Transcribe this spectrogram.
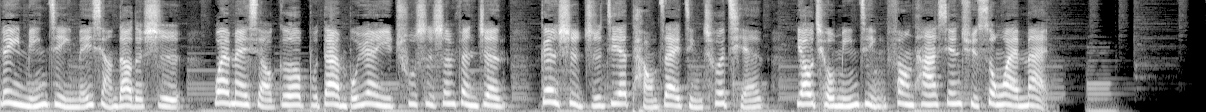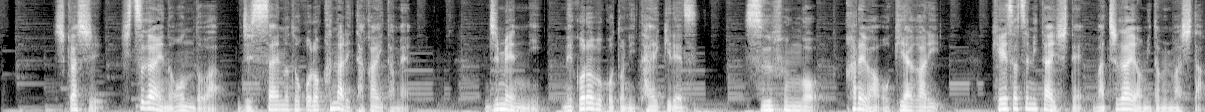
令民警没想到的是，外卖小哥不但不愿意出示身份证，更是直接躺在警车前，要求民警放他先去送外卖。しかし室外の温度は実際のところかなり高いため地面に寝転ぶことに耐えきれず数分後彼は起き上がり警察に対して間違いを認めました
